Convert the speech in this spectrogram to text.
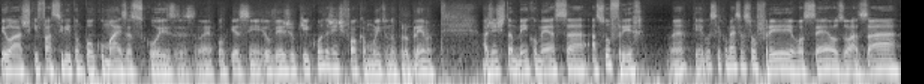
eu acho que facilita um pouco mais as coisas, não é? Porque assim, eu vejo que quando a gente foca muito no problema, a gente também começa a sofrer, né? Porque aí você começa a sofrer, ó céus, ó azar,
